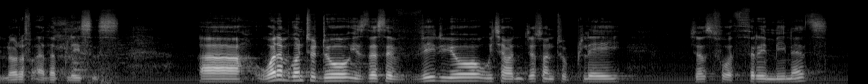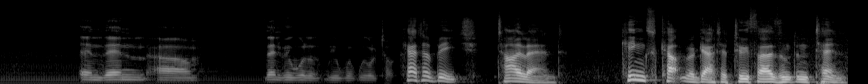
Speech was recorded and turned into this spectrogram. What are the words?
a lot of other places. Uh, what I'm going to do is there's a video which I just want to play just for three minutes, and then, um, then we, will, we, will, we will talk. Kata Beach, Thailand. King's Cup Regatta 2010.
